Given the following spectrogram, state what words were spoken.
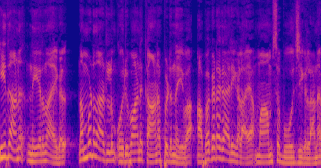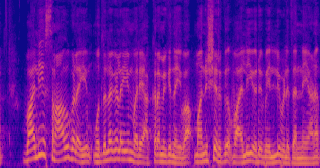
ഇതാണ് നീർനായകൾ. നമ്മുടെ നാട്ടിലും ഒരുപാട് കാണപ്പെടുന്ന ഇവ അപകടകാരികളായ മാംസഭോജികളാണ്. വലിയ സ്രാവുകളെയും മുതലകളെയും വരെ ആക്രമിക്കുന്ന ഇവ മനുഷ്യർക്ക് വലിയൊരു വെല്ലുവിളി തന്നെയാണ്.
